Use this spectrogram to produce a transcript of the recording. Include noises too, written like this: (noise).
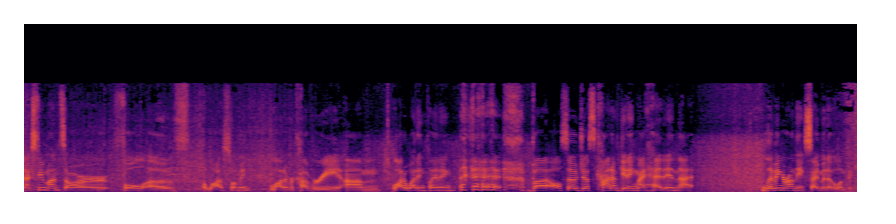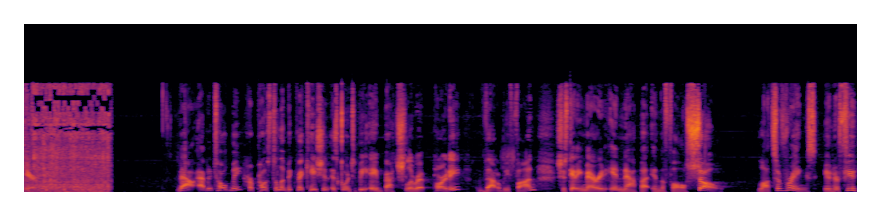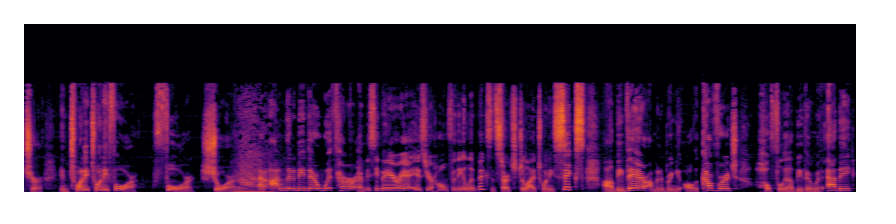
Next few months are full of a lot of swimming, a lot of recovery, um, a lot of wedding planning, (laughs) but also just kind of getting my head in that living around the excitement of Olympic year. Now, Abbey told me her post Olympic vacation is going to be a bachelorette party. That'll be fun. She's getting married in Napa in the fall. So, lots of rings in her future in 2024 for sure. And I'm going to be there with her. NBC Bay Area is your home for the Olympics. It starts July 26th. I'll be there. I'm going to bring you all the coverage. Hopefully, I'll be there with Abbey.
